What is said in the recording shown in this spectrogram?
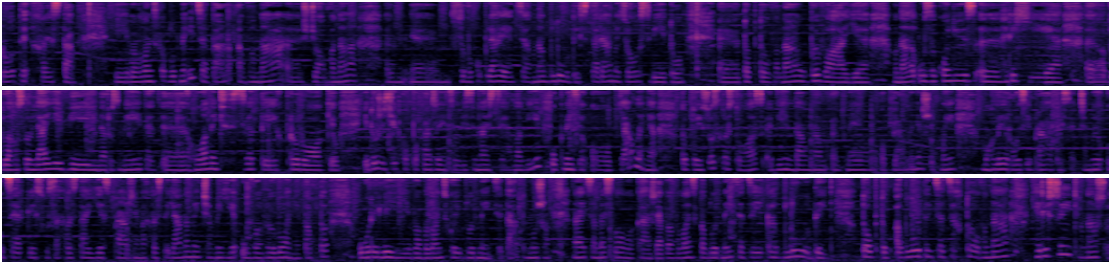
проти Христа. І Вавилонська блудниця, та вона е, що вона е, е, совокупляється, вона блудить старями цього світу, е, тобто вона вбиває, вона узаконює з- е, гріхи, благословляє війни, розумієте, гонить святих пророків. І дуже чітко показується у 18 главі у книзі об'явлення. Тобто Ісус Христос Він дав нам книгу об'явлення, щоб ми могли розібратися, чи ми у церкві Ісуса Христа є справжніми християнами, чи ми є у Вавилоні, тобто у релігії Вавилонської блудниці. Та тому що навіть саме слово каже, Вавилонська блудниця це яка блудить. Тобто, а блудниця це хто? Вона грішить, вона ж.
